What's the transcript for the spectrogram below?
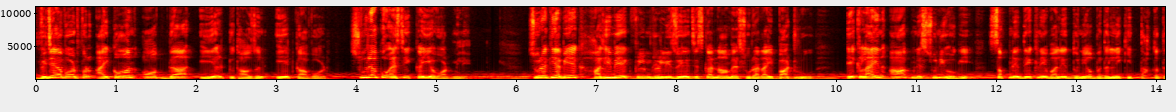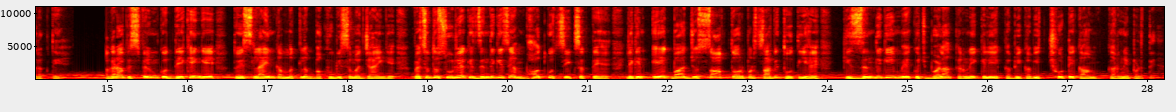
Vijay award for icon of the year 2008 का अवार्ड सूर्या को ऐसे कई अवार्ड मिले। सूर्या की अभी एक हाल ही में एक फ़िल्म रिलीज़ हुई है, जिसका नाम है सूर्या राई पाटरू एक लाइन आपने सुनी होगी, सपने देखने वाले दुनिया बदलने की ताकत रखते हैं। अगर आप इस फ़िल्म को देखेंगे तो इस लाइन का मतलब बखूबी समझ जाएँगे। वैसे तो सूर्या की ज़िंदगी से हम बहुत कुछ सीख सकते हैं, लेकिन एक बात जो साफ़ तौर पर साबित होती है कि ज़िंदगी में कुछ बड़ा करने के लिए कभी कभी छोटे काम करने पड़ते हैं।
